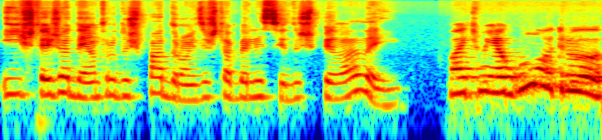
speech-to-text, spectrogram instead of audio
e esteja dentro dos padrões estabelecidos pela lei. Ótimo. E algum outro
